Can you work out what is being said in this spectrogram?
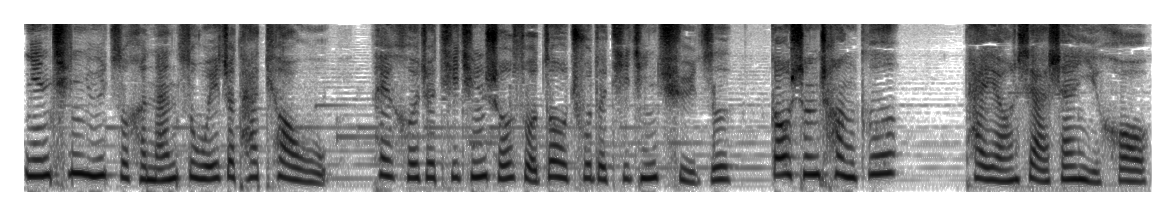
年轻女子和男子围着它跳舞，配合着提琴手所奏出的提琴曲子，高声唱歌。太阳下山以后，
